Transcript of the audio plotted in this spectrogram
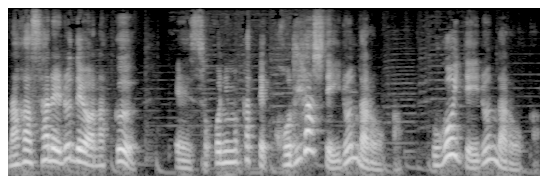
流されるではなく、えー、そこに向かってこり出しているんだろうか動いているんだろうか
